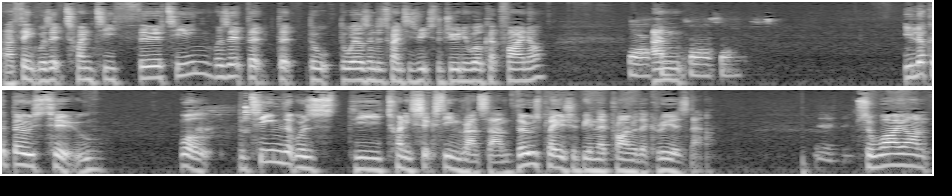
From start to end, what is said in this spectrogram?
And I think was it 2013 was it that that the the Wales under 20s reached the Junior World Cup final. Yeah, I And- think it. You look at those two. Well, the team that was the 2016 Grand Slam, those players should be in their prime of their careers now. Mm. So why aren't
